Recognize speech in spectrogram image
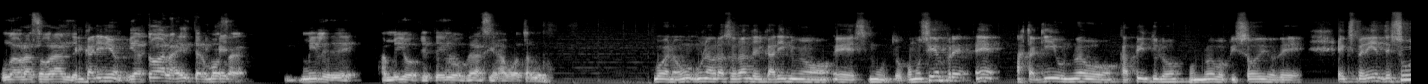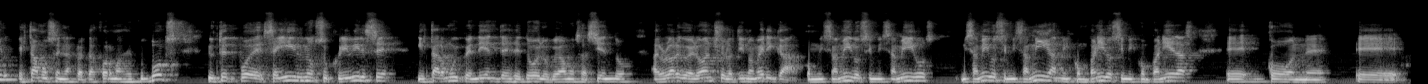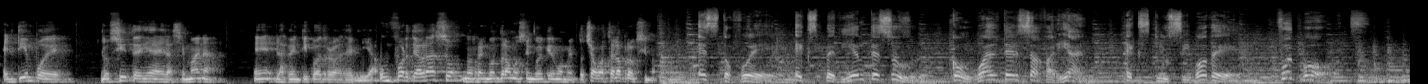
Un abrazo grande. El cariño. Y a toda la gente hermosa, miles de amigos que tengo, gracias a vos también. Bueno, un, abrazo grande, el cariño es mutuo. Como siempre, eh, hasta aquí un nuevo capítulo, un nuevo episodio de Expediente Sur. Estamos en las plataformas de Footbox y usted puede seguirnos, suscribirse y estar muy pendientes de todo lo que vamos haciendo a lo largo de lo ancho de Latinoamérica con mis amigos y mis amigos, mis amigos y mis amigas, mis compañeros y mis compañeras, eh, con eh, el tiempo de los siete días de la semana eh, las 24 horas del día. Un fuerte abrazo, nos reencontramos en cualquier momento. Chau, hasta la próxima. Esto fue Expediente Sur con Walter Zafarian, exclusivo de Footbox.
